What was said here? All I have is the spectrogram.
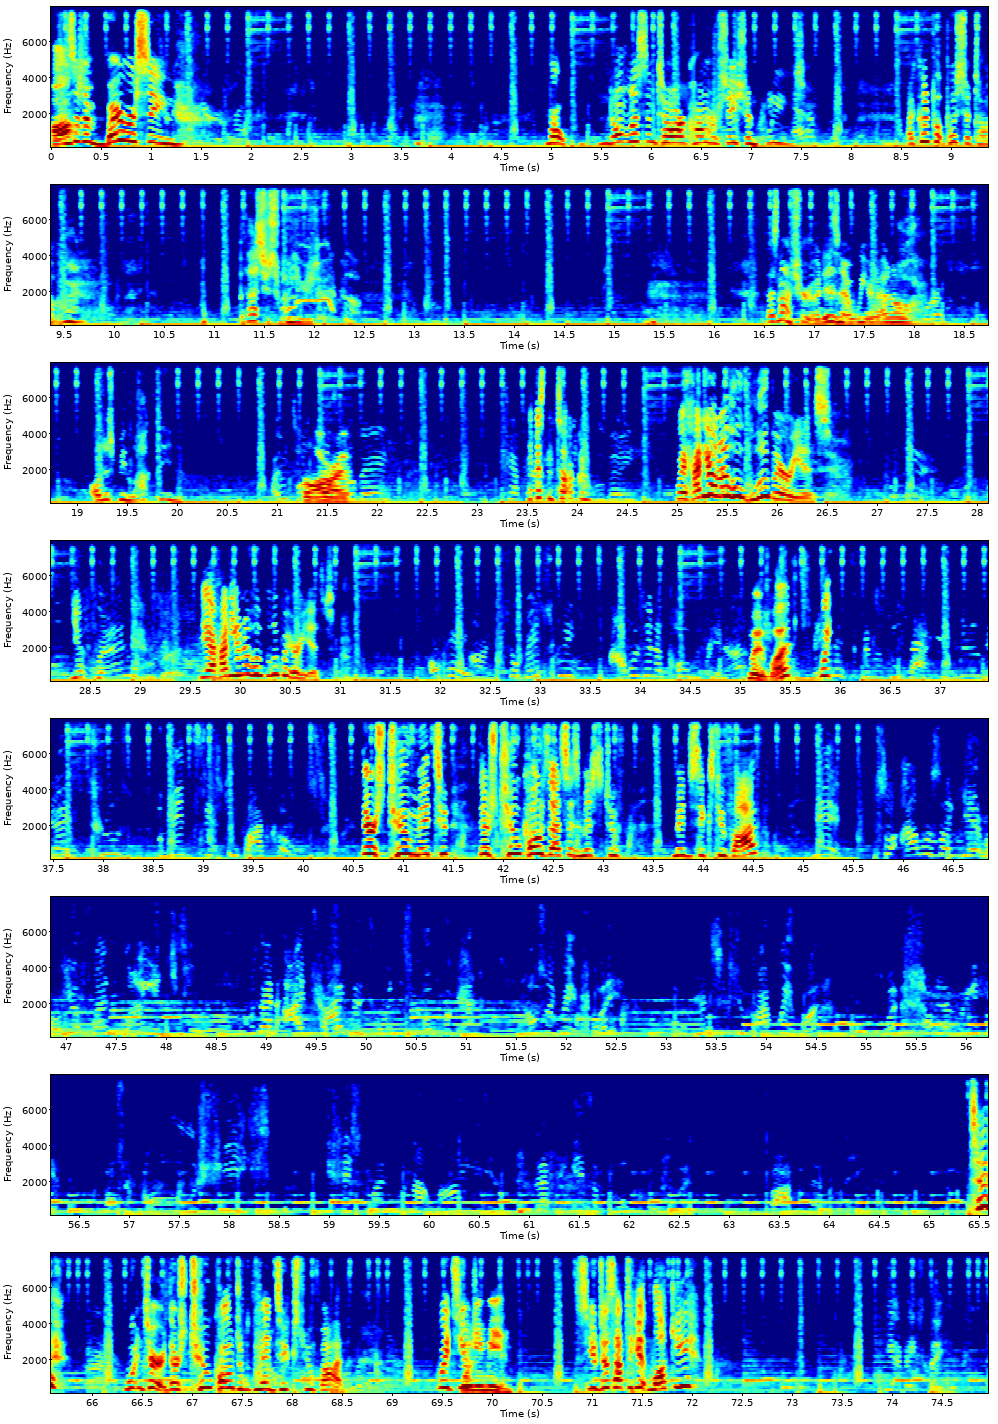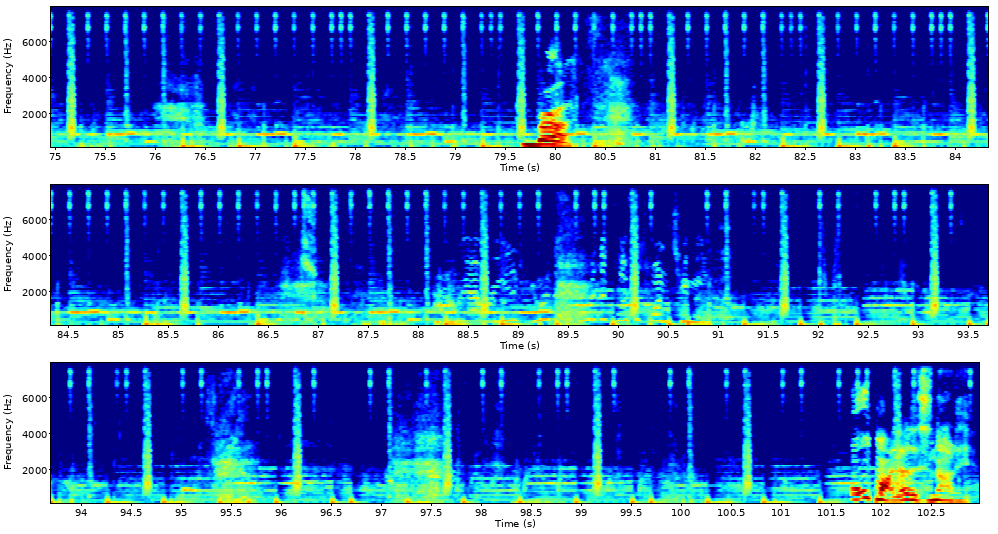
Huh? This is embarrassing. Bro, don't listen to our conversation, please. I could put push to talk on, but that's just weird. That's not true. It isn't weird at all. I'll just be locked in. Oh, alright. He isn't talking. Wait, how do y'all know who Blueberry is? Your friend? Yeah, how do you know who Blueberry is? Wait, what? Wait. There's two mid 625 codes. Two. There's two codes that says mid two, mid six two five. Yeah. So I was like, yeah, bro, your friend lying to you. But then I tried to join this code again. I was like, wait, what? Mid 625, wait, what? What? How did I ever get here? And I was like, oh, sheesh. His friend was not lying. That is a full code with bots and Winter, there's two codes with mid six two five. Wait, so you, What do you mean? so you just have to get lucky? Yeah, basically. Bruh. Yeah, were you, you, were the, you were the closest one to me. My, that is not it.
